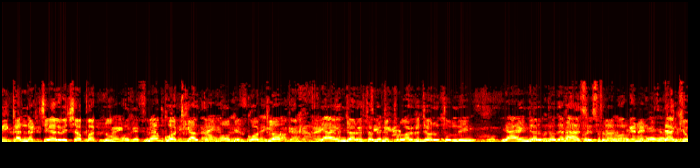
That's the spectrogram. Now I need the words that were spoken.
రీకండక్ట్ చేయాలి విశాఖపట్నం. మేము కోర్టుకి వెళ్తాం. మీరు కోర్టులో న్యాయం జరుగుతుందని ఇప్పటి వరకు జరుగుతుంది. న్యాయం జరుగుతుందని ఆశిస్తున్నాను. థ్యాంక్ యూ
